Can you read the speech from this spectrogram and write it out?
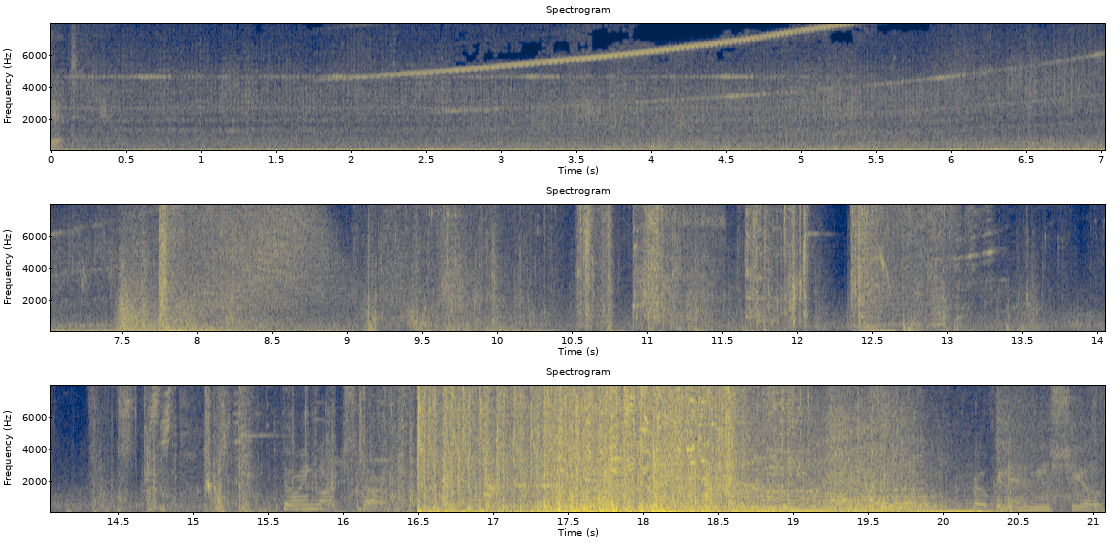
it. Throwing arc star. Broken enemy shield.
